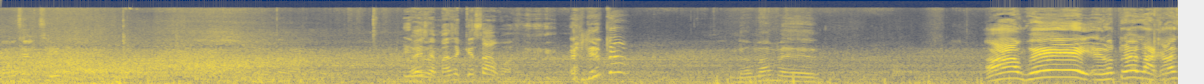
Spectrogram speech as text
Vamos a al cine. Oye, se me hace que es agua. ¿Neta? No mames. Ah, güey, el otro de la gas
